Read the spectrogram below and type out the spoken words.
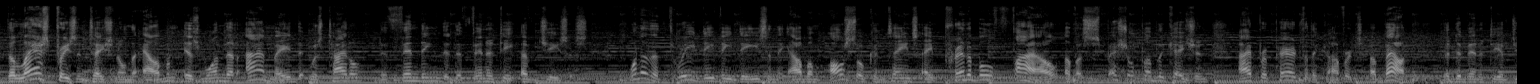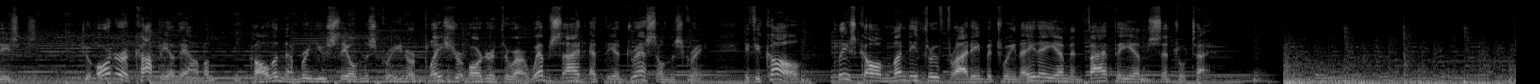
The last presentation on the album is one that I made that was titled Defending the Divinity of Jesus. One of the three DVDs in the album also contains a printable file of a special publication I prepared for the conference about the divinity of Jesus. To order a copy of the album, call the number you see on the screen or place your order through our website at the address on the screen. If you call, please call Monday through Friday between 8 a.m. and 5 p.m. Central Time.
